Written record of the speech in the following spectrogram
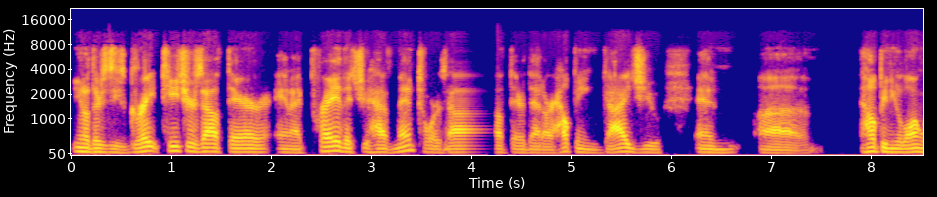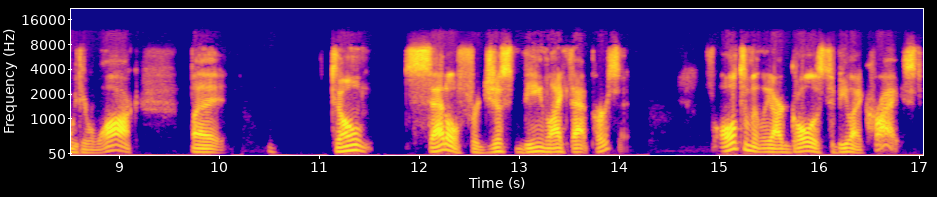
you know there's these great teachers out there and i pray that you have mentors out, out there that are helping guide you and uh, helping you along with your walk but don't settle for just being like that person. Ultimately our goal is to be like christ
